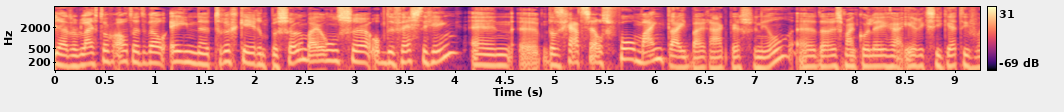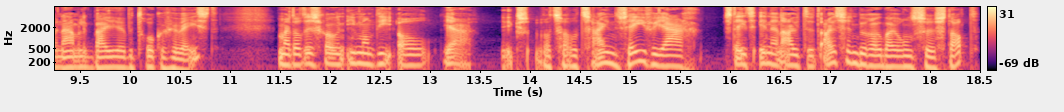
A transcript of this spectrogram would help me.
Ja, er blijft toch altijd wel één eh, terugkerend persoon bij ons eh, op de vestiging. En eh, dat gaat zelfs voor mijn tijd bij raakpersoneel. Daar is mijn collega Erik Sigetti voornamelijk bij betrokken geweest. Maar dat is gewoon iemand die al, ja, ik, wat zal het zijn, zeven jaar steeds in en uit het uitzendbureau bij ons eh, stapt.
